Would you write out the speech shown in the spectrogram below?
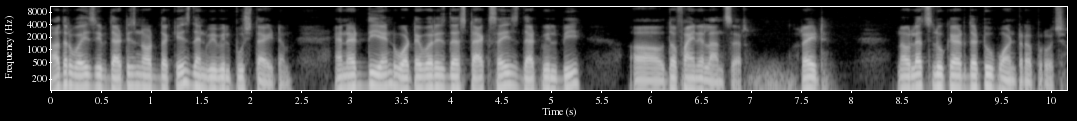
Otherwise, if that is not the case, then we will push the item. And at the end, whatever is the stack size, that will be uh, the final answer, right? Now let's look at the two pointer approach.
